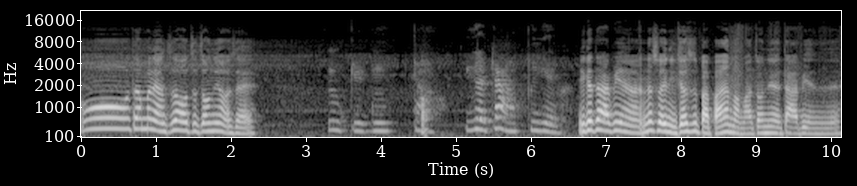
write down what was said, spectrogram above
哦，他们两只猴子中间有谁？一个大便，一个大便啊，那所以你就是爸爸和妈妈中间的大便，是不是？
